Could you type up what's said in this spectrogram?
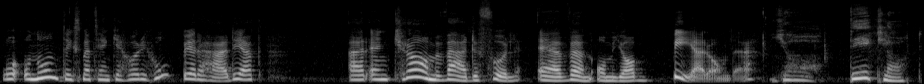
Och, och någonting som jag tänker hör ihop i det här det är att är en kram värdefull även om jag ber om det? Ja, det är klart.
